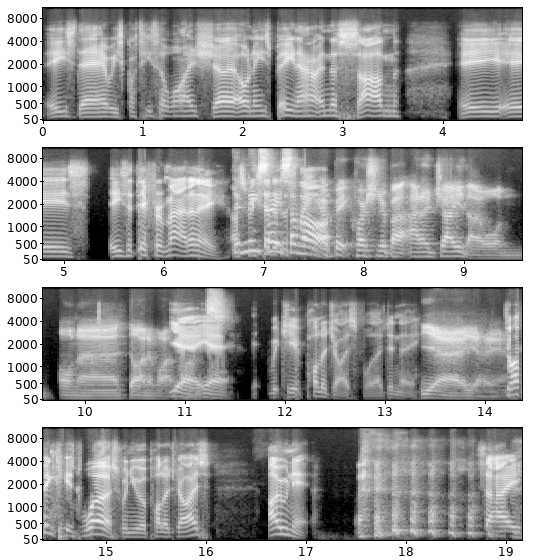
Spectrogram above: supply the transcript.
He's there. He's got his Hawaiian shirt on. He's been out in the sun. He is. He's a different man, isn't he? Didn't he say something start. a bit questionable about Anna Jay though on on uh, Dynamite? Yeah, once? yeah. Which he apologised for, though, didn't he? yeah, yeah, yeah. So I think it's worse when you apologise. Own it. Say,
